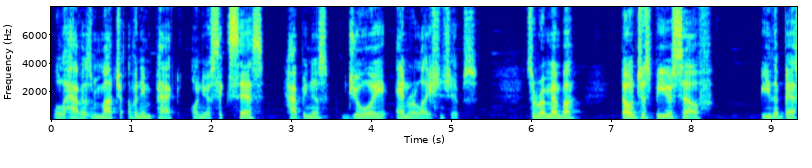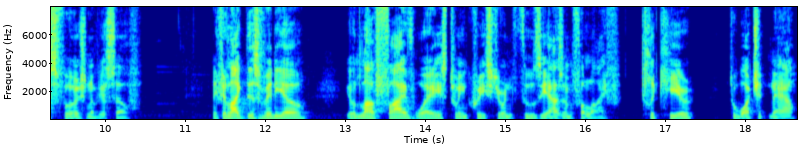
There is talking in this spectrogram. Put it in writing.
will have as much of an impact on your success, happiness, joy, and relationships. So remember, don't just be yourself, be the best version of yourself. if you like this video, you'll love five ways to increase your enthusiasm for life. Click here to watch it now.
